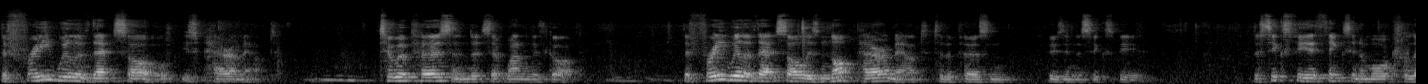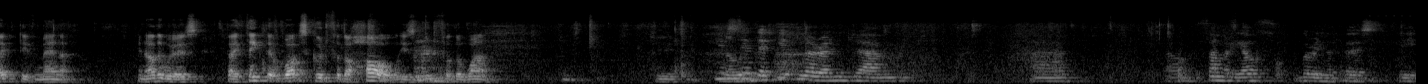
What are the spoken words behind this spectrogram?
the free will of that soul is paramount to a person that's at one with God. The free will of that soul is not paramount to the person who's in the sixth sphere. The sixth sphere thinks in a more collective manner. In other words, they think that what's good for the whole is good for the one. You- You No, said that Hitler and um, uh, oh, somebody else were in the first sphere.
